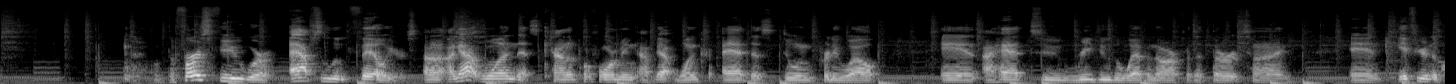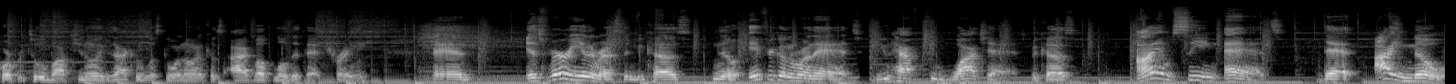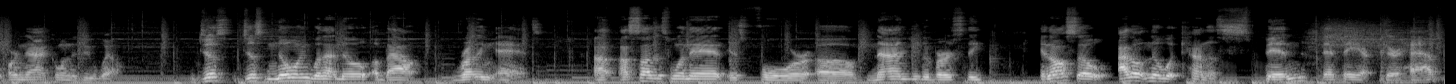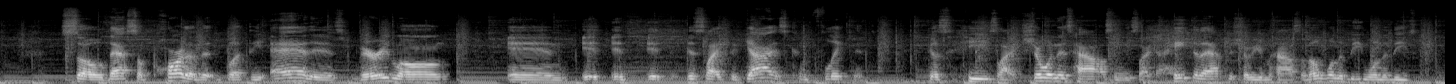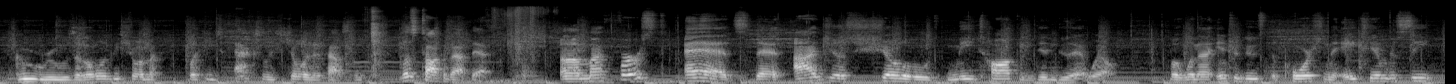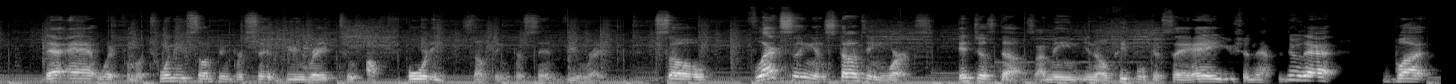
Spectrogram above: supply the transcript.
the first few were absolute failures. Uh, I got one that's kind of performing. I've got one ad that's doing pretty well. And I had to redo the webinar for the third time. And if you're in the corporate toolbox, you know exactly what's going on because I've uploaded that training. And it's very interesting because you know if you're going to run ads you have to watch ads because i am seeing ads that i know are not going to do well. Just just knowing what i know about running ads. I, I saw this one ad is for uh, non-university and And also, I don't know what kind of spin that they are, they have. So that's a part of it, but the ad is very long and it, it, it it's like the guy is conflicted because he's like showing his house and he's like, I hate that I have to show you my house. I don't want to be one of these gurus. I don't want to be showing my, but he's actually showing his house. let's talk about that. Um, my first ads that I just showed me talking didn't do that well. But when I introduced the Porsche and the ATM receipt, that ad went from a 20 something percent view rate to a 40 something percent view rate. So flexing and stunting works. It just does. I mean, you know, people could say, hey, you shouldn't have to do that. But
